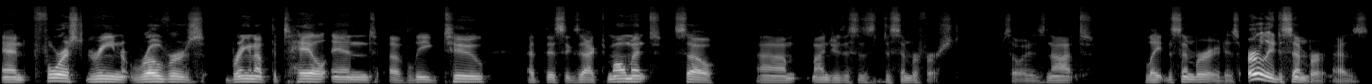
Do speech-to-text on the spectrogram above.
and Forest Green Rovers bringing up the tail end of League Two at this exact moment. So, um, mind you, this is December 1st. So it is not late December. It is early December as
